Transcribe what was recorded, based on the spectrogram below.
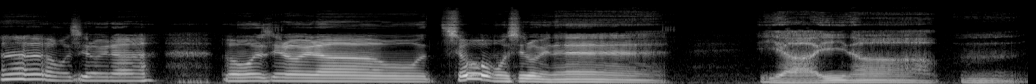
ああ、面白いな。面白いな、超面白いね。いやいいなうん。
